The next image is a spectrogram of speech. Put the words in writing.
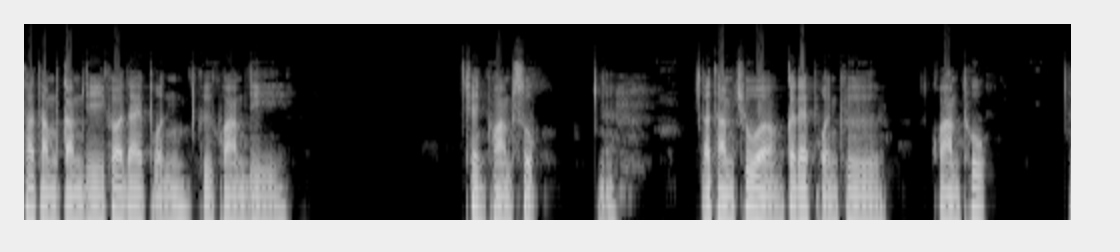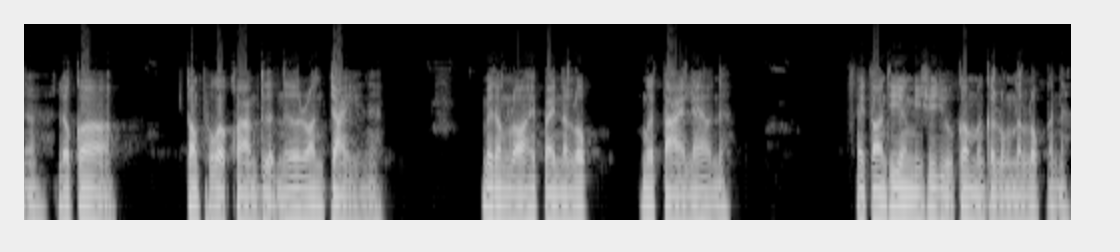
ถ้าทำกรรมดีก็ได้ผลคือความดี เช่นความสุขนะถ้าทำชั่วก็ได้ผลคือความทุกข์นะแล้วก็ต้องพบกับความเดือดเนื้อร้อนใจนะ ไม่ต้องรอให้ไปนรกเมื่อตายแล้วนะไอตอนที่ยังมีชีวิตอยู่ก็เหมือนกับลงนรกนะ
